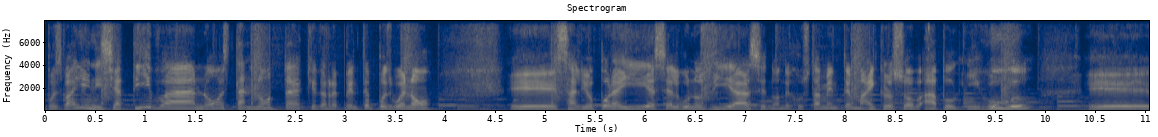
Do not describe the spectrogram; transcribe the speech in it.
pues vaya iniciativa, ¿no? Esta nota que de repente, pues bueno, eh, salió por ahí hace algunos días en donde justamente Microsoft, Apple y Google eh,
